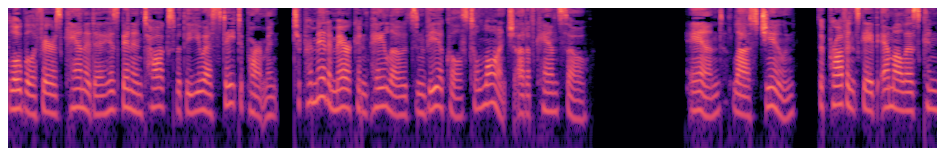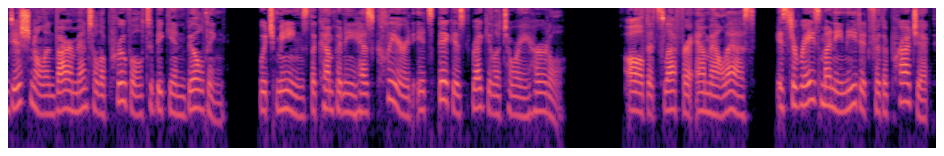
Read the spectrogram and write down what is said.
Global Affairs Canada has been in talks with the U.S. State Department to permit American payloads and vehicles to launch out of Canso. And, last June, the province gave MLS conditional environmental approval to begin building, which means the company has cleared its biggest regulatory hurdle. All that's left for MLS is to raise money needed for the project,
